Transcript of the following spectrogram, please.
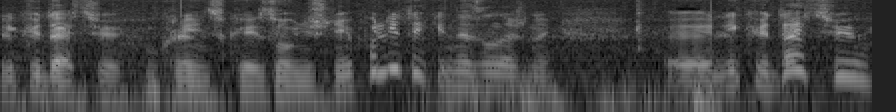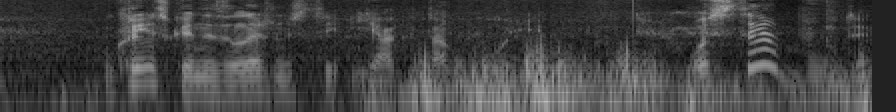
ліквідацію української зовнішньої політики незалежної, е, ліквідацію української незалежності як такої. Ось це буде.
